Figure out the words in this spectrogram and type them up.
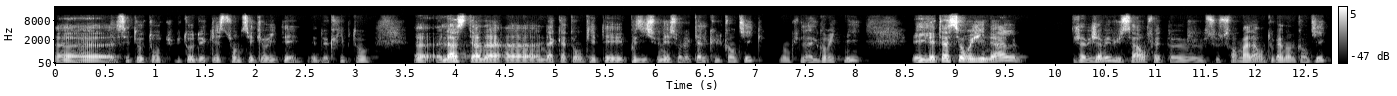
Euh, c'était autour plutôt de questions de sécurité et de crypto. Euh, là, c'était un, un, hackathon qui était positionné sur le calcul quantique, donc l'algorithmie. Et il est assez original. J'avais jamais vu ça, en fait, euh, sous ce format-là, en tout cas dans le quantique.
